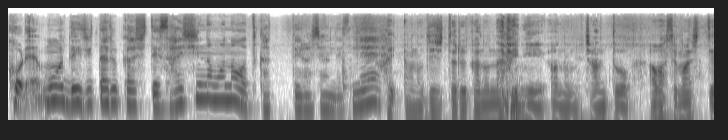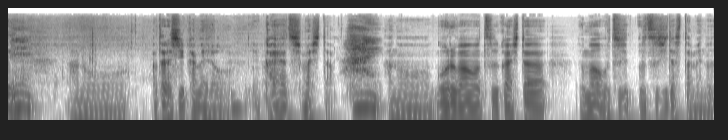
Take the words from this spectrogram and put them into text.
これもデジタル化して最新のものを使っていらっしゃるんですね。はい、あのデジタル化の波にあのちゃんと合わせまして、ええ、あの新しいカメラを開発しました。うん、はい、あのゴール板を通過した馬を映し出すための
